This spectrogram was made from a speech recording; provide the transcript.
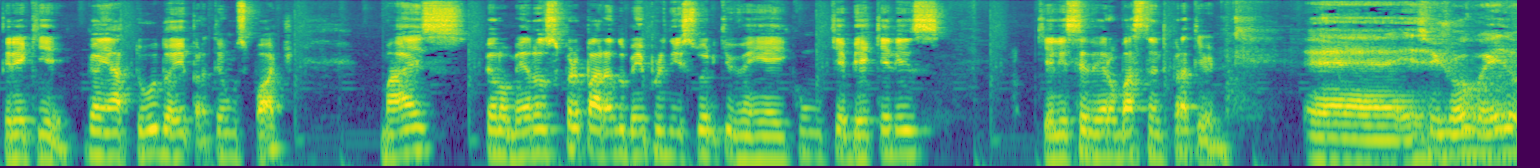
Teria que ganhar tudo aí para ter um spot. Mas, pelo menos, preparando bem para o início do ano que vem aí com o QB que eles, que eles cederam bastante para ter. Né? É, esse jogo aí do,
